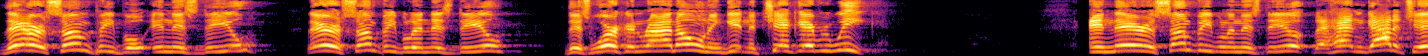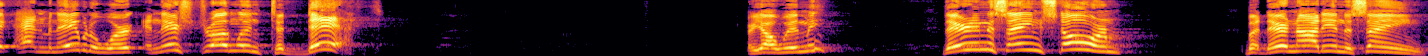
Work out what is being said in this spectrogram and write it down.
there are some people in this deal, there are some people in this deal that's working right on and getting a check every week. And there are some people in this deal that hadn't got a check, hadn't been able to work, and they're struggling to death. Are y'all with me? They're in the same storm, but they're not in the same.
